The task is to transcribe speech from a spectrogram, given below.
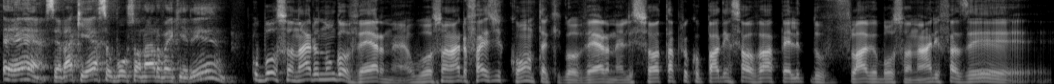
É, será que essa o Bolsonaro vai querer? O Bolsonaro não governa. O Bolsonaro faz de conta que governa. Ele só está preocupado em salvar a pele do Flávio Bolsonaro e fazer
